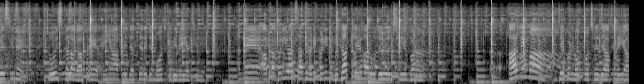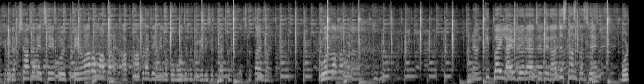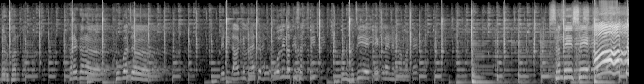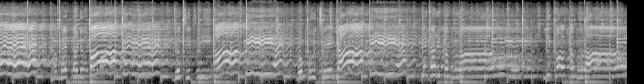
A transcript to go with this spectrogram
બેસીને ચોવીસ કલાક આપણે અહીંયા આપણે જે અત્યારે જે મોજ કરી રહ્યા છીએ. અને આપણા પરિવાર સાથે હળીમળીને બધા જ તહેવાર ઉજવ્યો છીએ, પણ આર્મીમાં જે પણ લોકો છે, જે આપણે આપણી રક્ષા કરે છે, કોઈ તહેવારોમાં પણ આપણા જેમ એ લોકો મોજ નથી કરી શકતા છતાંય પણ. બોલવામાં પણ, અને અંકિતભાઈ લાઈવ જોઈ રહ્યા છે, તે રાજસ્થાન પર છે બોર્ડર પર. ખરેખર, ખૂબ જ એની લાગણી થાય છે બહુ બોલી નથી શકતી પણ હજી એ એક લાઈન એમના માટે संदेशे आते हैं हमें तड़पाते हैं जो चिट्ठी आती है वो पूछे जाती है कि घर कब आओगे लिखो कब आओगे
